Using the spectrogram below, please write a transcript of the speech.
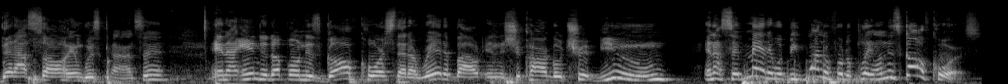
that I saw in Wisconsin. And I ended up on this golf course that I read about in the Chicago Tribune. And I said, man, it would be wonderful to play on this golf course.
